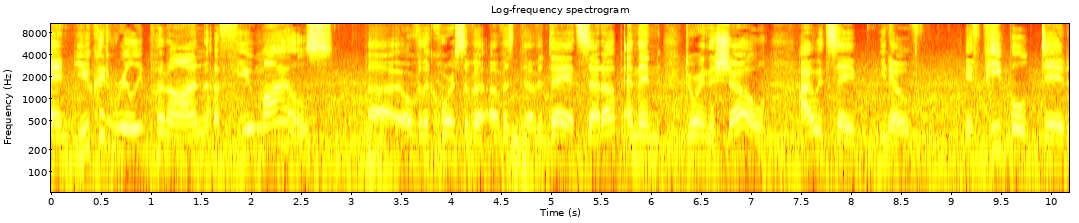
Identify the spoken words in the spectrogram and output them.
and you could really put on a few miles uh, over the course of a, of, a, of a day at setup. And then during the show, I would say, you know, if people did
